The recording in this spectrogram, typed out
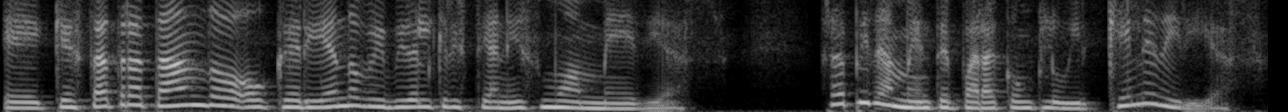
eh, que está tratando o queriendo vivir el cristianismo a medias, rápidamente para concluir, ¿qué le dirías?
